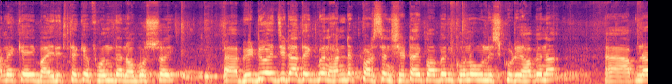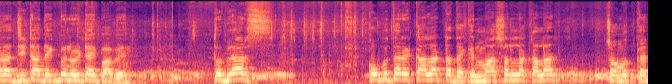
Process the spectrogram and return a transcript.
অনেকেই বাইরের থেকে ফোন দেন অবশ্যই। ভিডিও যেটা দেখবেন হান্ড্রেড পার্সেন্ট সেটাই পাবেন, কোনো উনিশ কুড়ি হবে না। আপনারা যেটা দেখবেন, ওইটাই পাবেন। তো বেয়ার্স কবুতরের কালারটা দেখেন মাশাল্লাহ কালার চমৎকার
